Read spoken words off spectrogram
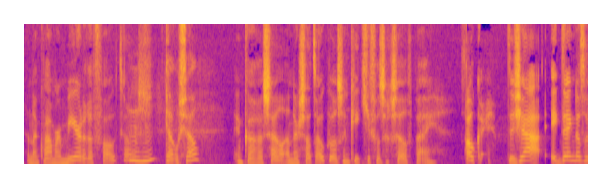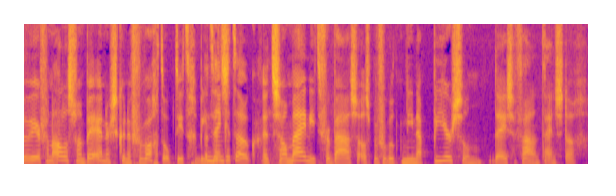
En dan kwamen er meerdere foto's. Mhm. Carousel? Een carousel. En daar zat ook wel eens een kiekje van zichzelf bij. Oké, Dus ja, ik denk dat we weer van alles van BN'ers kunnen verwachten op dit gebied. ik denk het, het ook. het zal mij niet verbazen als bijvoorbeeld Nina Pierson deze Valentijnsdag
